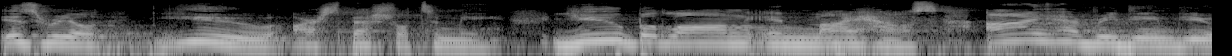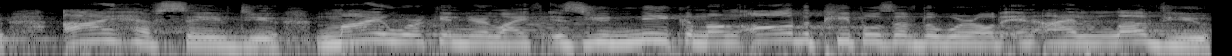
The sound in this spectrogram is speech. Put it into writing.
Israel, you are special to me. You belong in my house. I have redeemed you. I have saved you. My work in your life is unique among all the peoples of the world, and I love you.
